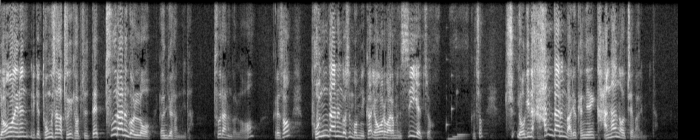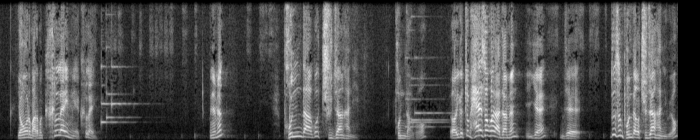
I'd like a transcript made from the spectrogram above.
영어에는 이렇게 동사가 두 개 겹칠 때 to라는 걸로 연결합니다. to라는 걸로. 그래서 본다는 것은 뭡니까? 영어로 말하면 쓰이겠죠. 그렇죠? 여기는 한다는 말이 굉장히 강한 어투의 말입니다. 영어로 말하면 클레임이에요, 클레임. 왜냐면 본다고 주장하니 본다고 어, 이거 좀 해석을 하자면 이게 이제 뜻은 본다고 주장하니고요.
